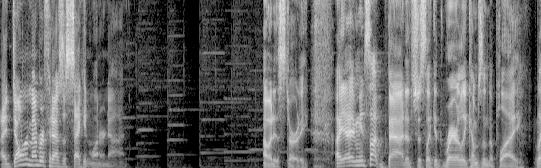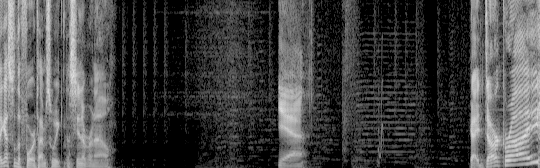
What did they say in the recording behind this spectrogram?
I don't remember if it has a second one or not. Oh, it is sturdy. I, I mean, it's not bad. It's just like it rarely comes into play. But I guess with a four times weakness, you never know. Yeah. Okay, Darkrai.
